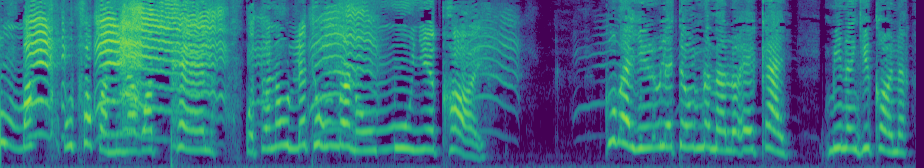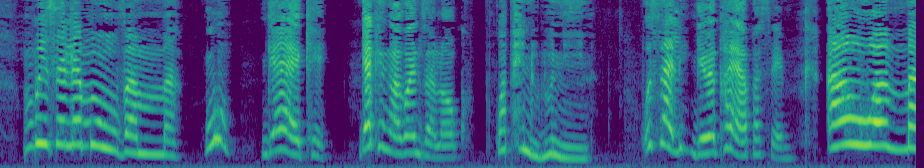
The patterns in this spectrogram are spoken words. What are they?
umma utlhoga mina kwaphela kodwana ulethe umntwana omunye ekhaya kuba yini ulethe umntwana lo ekhaya mina ngikhona mbuyisele emuva mma wu ngekhe ngekhe ngakwenza lokho kwaphendula unina usali ngewekhaya apha sem awuwa mma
